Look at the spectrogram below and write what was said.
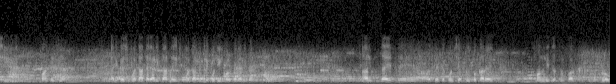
și fantezie. Adică jumătate realitate și jumătate trecut dincolo de realitate. Asta este, asta este conceptul pe care m-am gândit eu să-mi fac în blog.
